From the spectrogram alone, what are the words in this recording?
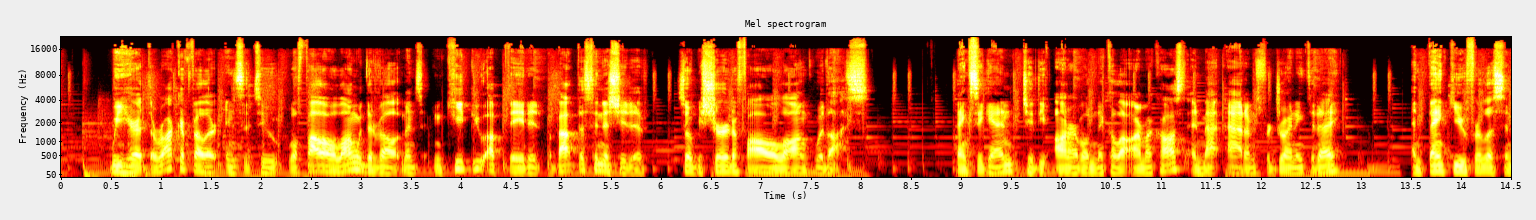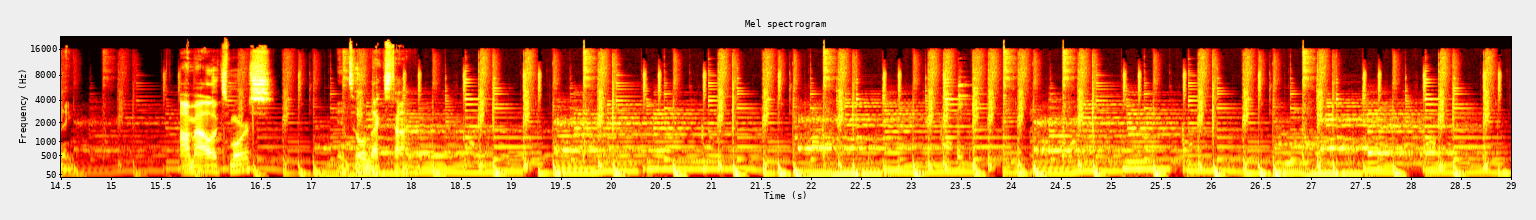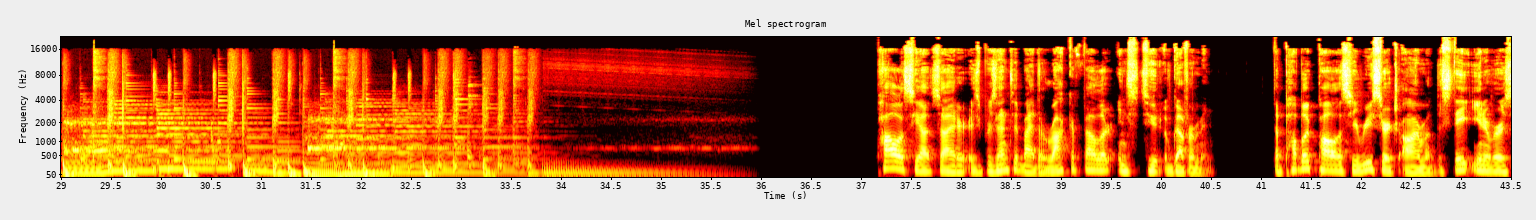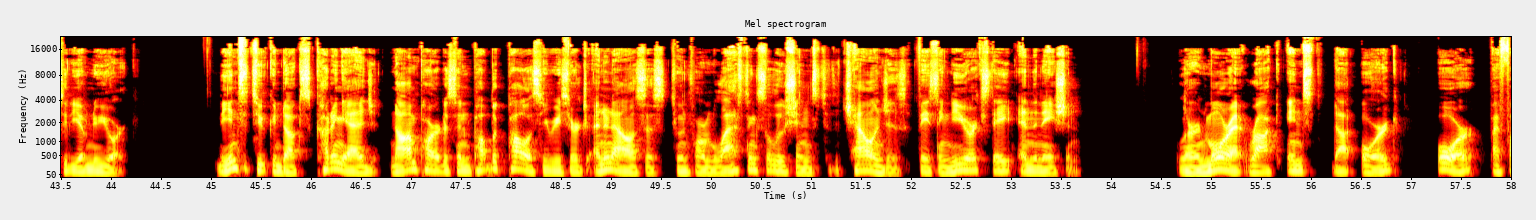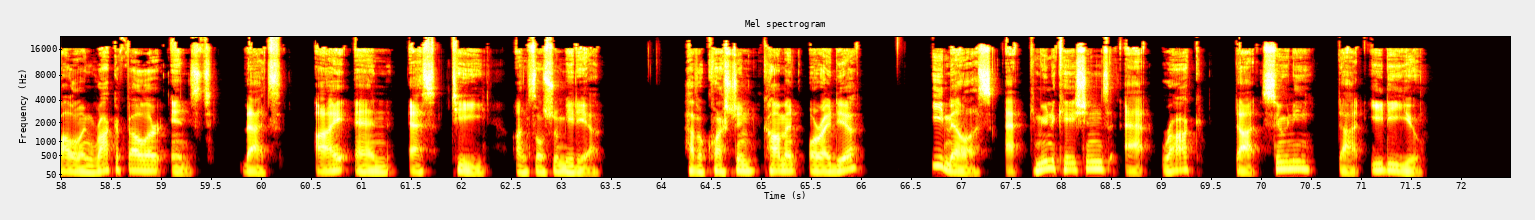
We here at the Rockefeller Institute will follow along with the developments and keep you updated about this initiative, so be sure to follow along with us. Thanks again to the Honorable Nicola Armacost and Matt Adams for joining today, and thank you for listening. I'm Alex Morse. Until next time. Policy Outsider is presented by the Rockefeller Institute of Government, the public policy research arm of the State University of New York. The Institute conducts cutting edge, nonpartisan public policy research and analysis to inform lasting solutions to the challenges facing New York State and the nation. Learn more at rockinst.org or by following Rockefeller Inst. That's I N S T on social media. Have a question, comment, or idea? Email us at communications at rock.suny.edu.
